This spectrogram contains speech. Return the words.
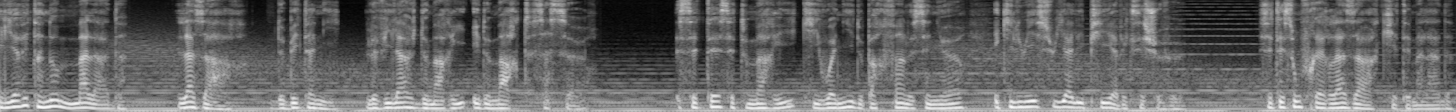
Il y avait un homme malade, Lazare, de Béthanie, le village de Marie et de Marthe, sa sœur. C'était cette Marie qui oignit de parfum le Seigneur et qui lui essuya les pieds avec ses cheveux. C'était son frère Lazare qui était malade.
